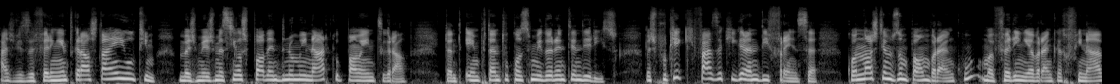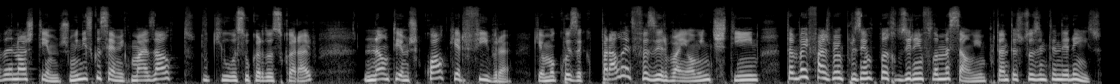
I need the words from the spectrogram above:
Às vezes a farinha integral está em último, mas mesmo assim eles podem denominar que o pão é integral. Portanto, é importante o consumidor entender isso. Mas porquê que faz aqui grande diferença? Quando nós temos um pão branco, uma farinha branca refinada, nós temos um índice glicémico mais alto do que o açúcar do açucareiro, não temos qualquer fibra, que é uma coisa que, para além de fazer bem ao intestino, também faz bem, por exemplo, para reduzir a inflamação. É importante as pessoas entenderem isso.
